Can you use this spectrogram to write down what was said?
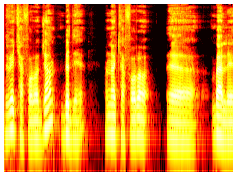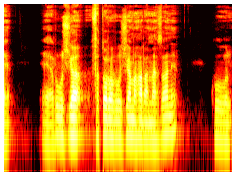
دوه کفارات جمع بده. انا کفارا بله روژا فطور روژا ماه رمضانه. که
